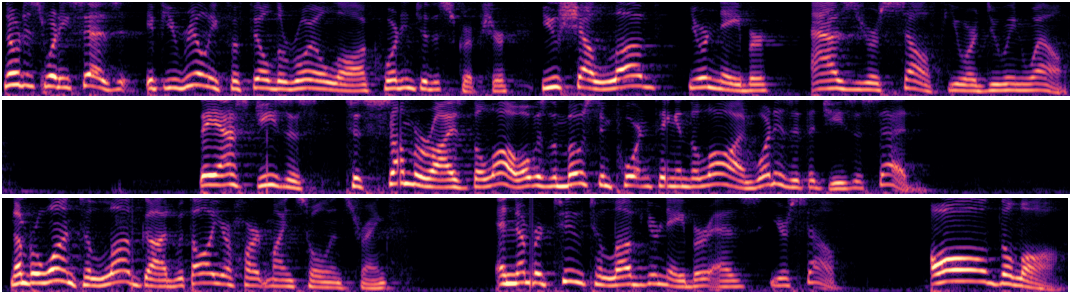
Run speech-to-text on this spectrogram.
Notice what he says if you really fulfill the royal law according to the scripture, you shall love your neighbor as yourself. You are doing well. They asked Jesus, to summarize the law. What was the most important thing in the law? And what is it that Jesus said? Number one, to love God with all your heart, mind, soul, and strength. And number two, to love your neighbor as yourself. All the law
